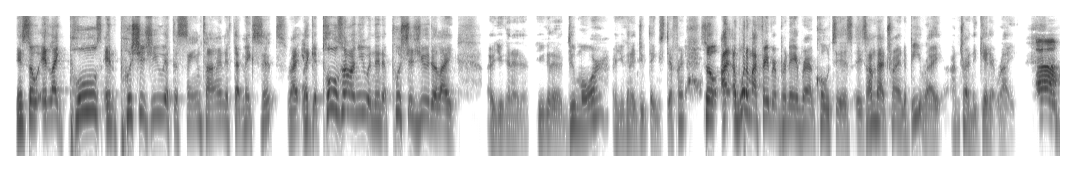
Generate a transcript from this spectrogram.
and so it like pulls and pushes you at the same time, if that makes sense, right? Like it pulls on you, and then it pushes you to like, are you gonna are you gonna do more? Are you gonna do things different? So I, one of my favorite Brene Brown quotes is is I'm not trying to be right, I'm trying to get it right. Oh,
